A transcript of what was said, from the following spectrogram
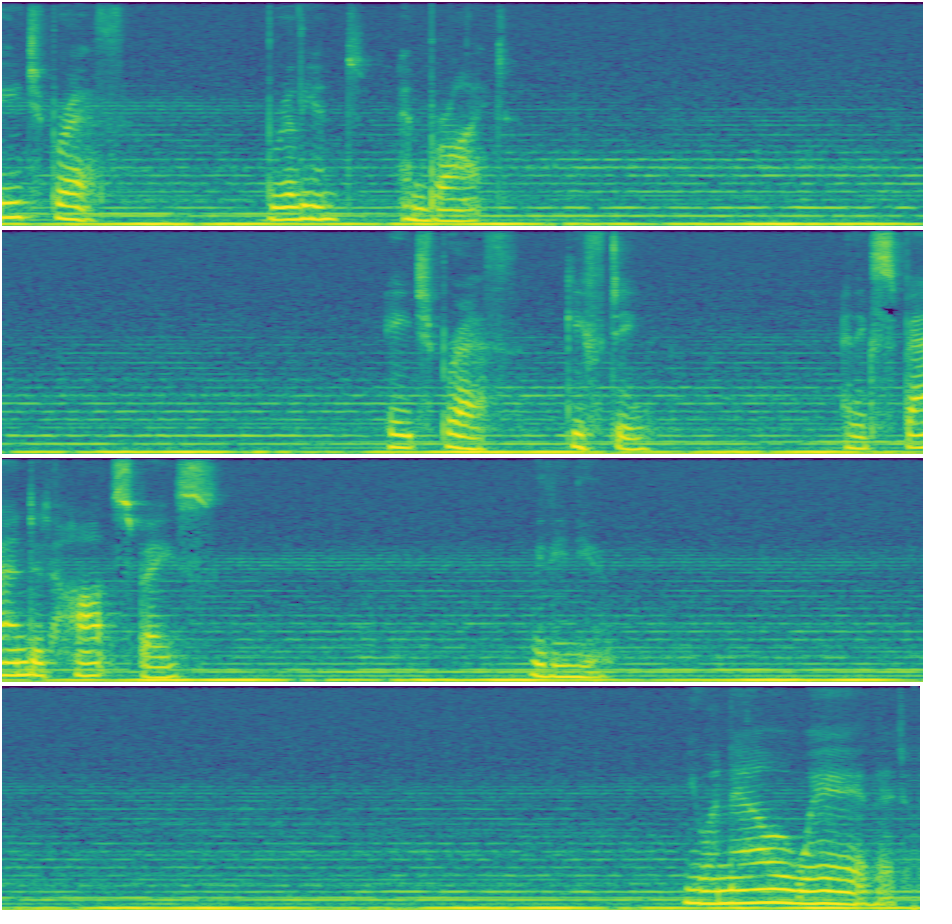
Each breath brilliant and bright. Each breath gifting an expanded heart space within you. You are now aware that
